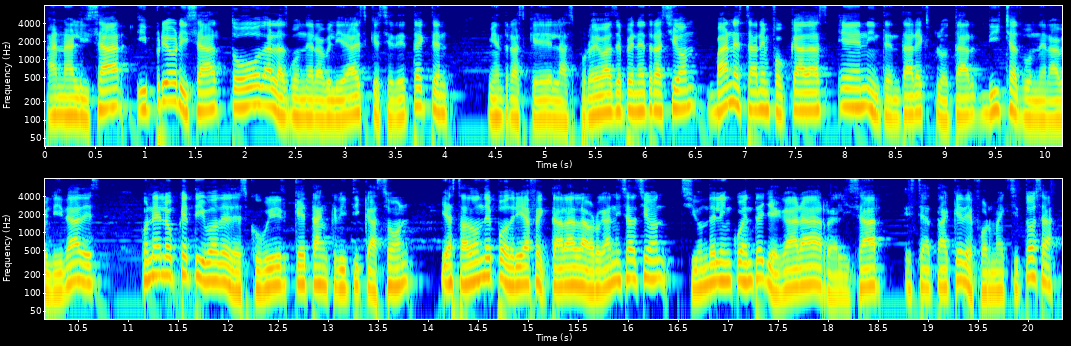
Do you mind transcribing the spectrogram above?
analizar y priorizar todas las vulnerabilidades que se detecten, mientras que las pruebas de penetración van a estar enfocadas en intentar explotar dichas vulnerabilidades con el objetivo de descubrir qué tan críticas son y hasta dónde podría afectar a la organización si un delincuente llegara a realizar este ataque de forma exitosa.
